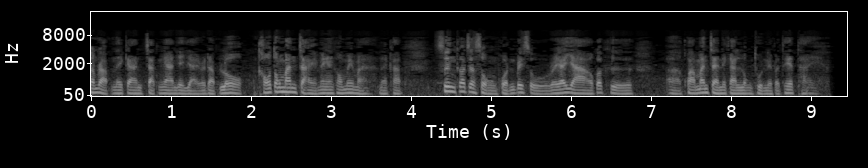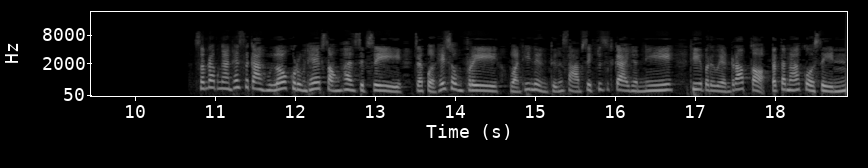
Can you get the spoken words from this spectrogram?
สำหรับในการจัดงานใหญ่ ๆ ระดับโลก เขาต้องมั่นใจไม่งั้นเขาไม่มานะครับ ซึ่งก็จะส่งผลไปสู่ระยะยาวก็คือ ความมั่นใจในการลงทุนในประเทศไทยสำหรับงานเทศกาลหุ่นโลกกรุงเทพ 2014 จะเปิดให้ชมฟรีวันที่ 1 ถึง 30 พฤศจิกายนนี้ ที่บริเวณรอบเกาะรัตนโกสินทร์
